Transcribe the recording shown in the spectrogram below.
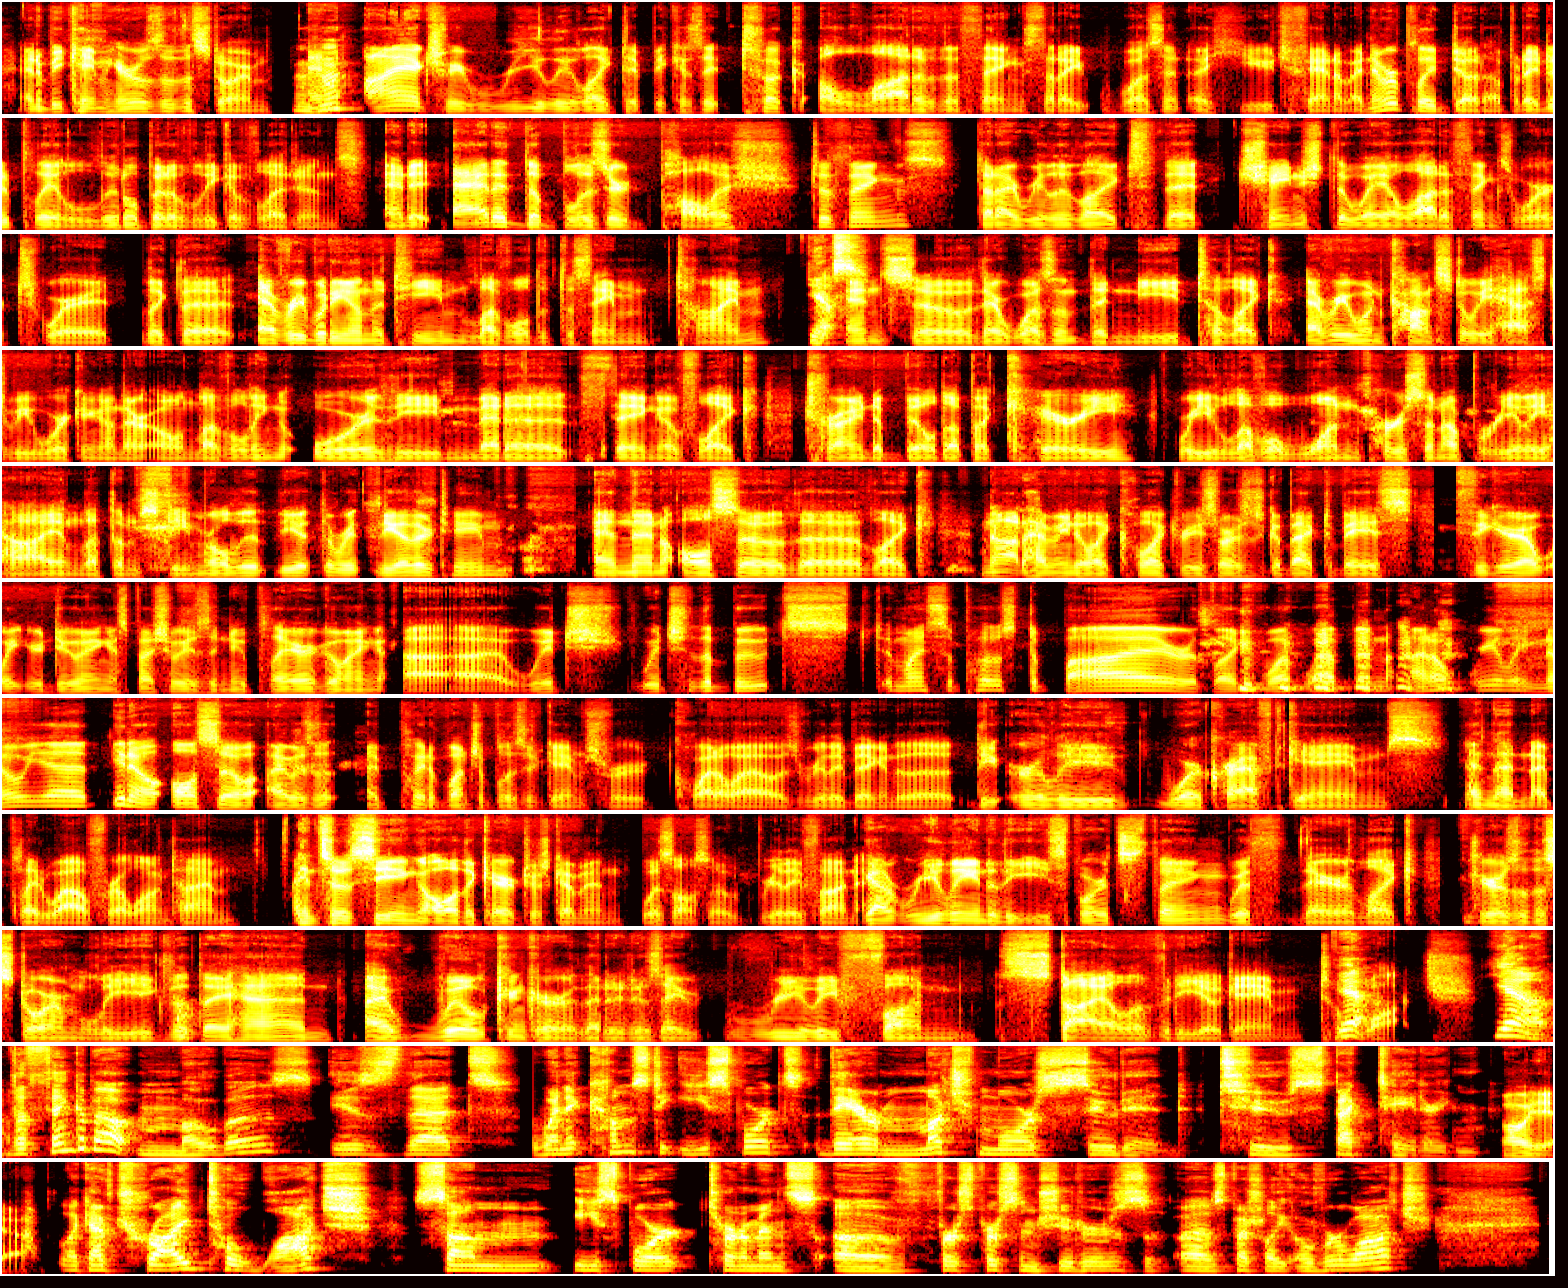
And it became Heroes of the Storm. And uh-huh. I actually really liked it because it took a lot of the things that I wasn't a huge fan of. I never played Dota, but I did play a little bit of League of Legends. And it added the Blizzard polish to things that I really liked that changed the way a lot of things worked where it like the everybody on the team leveled at the same time Yes. And so there wasn't the need to like everyone constantly has to be working on their own leveling or the meta thing of like trying to build up a carry where you level one person up really high and let them steamroll the the, the, the other team. And then also the like not having to like collect resources, go back to base, figure out what you're doing, especially as a new player, going, uh, which which of the boots am I supposed to buy, or like what weapon? I don't really know yet. You know, also I was I played a bunch of Blizzard games for quite a while. I was really big into the the early Warcraft games, and then I played WoW for a long time. And so seeing all the characters come in was also really fun. I got really into the esports thing with their like Heroes of the Storm league that they had. I will concur that it is a really fun style of video game to Yeah. watch. Yeah, the thing about MOBAs is that when it comes to esports, they are much more suited to spectating. Oh yeah. Like I've tried to watch some esport tournaments of first person shooters, uh, especially Overwatch.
